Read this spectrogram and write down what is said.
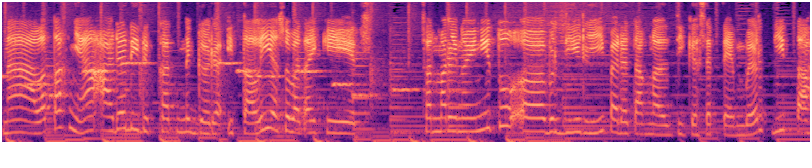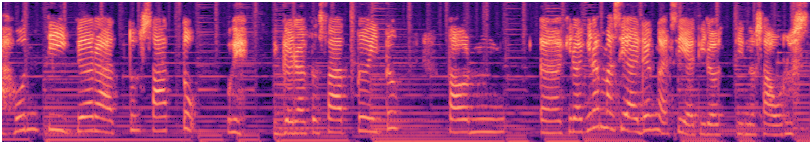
Nah, letaknya ada di dekat negara Italia, Sobat iKids. San Marino ini tuh uh, berdiri pada tanggal 3 September di tahun 301. Wih, 301 itu tahun uh, kira-kira masih ada nggak sih ya dinosaurus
